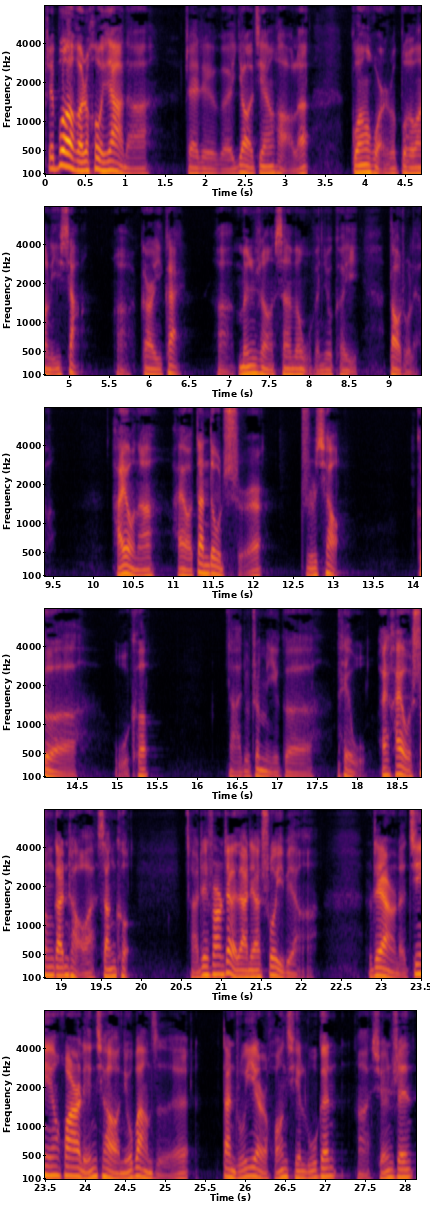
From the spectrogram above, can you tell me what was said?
这薄荷是后下的啊，在这个药煎好了，关火时候薄荷往里一下啊，盖一盖啊，焖上三分五分就可以倒出来了。还有呢，还有淡豆豉、知壳各五克啊，就这么一个配伍。哎，还有生甘草啊，三克啊。这方再给大家说一遍啊，是这样的：金银花、连翘、牛蒡子、淡竹叶、黄芪、芦根啊，玄参。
